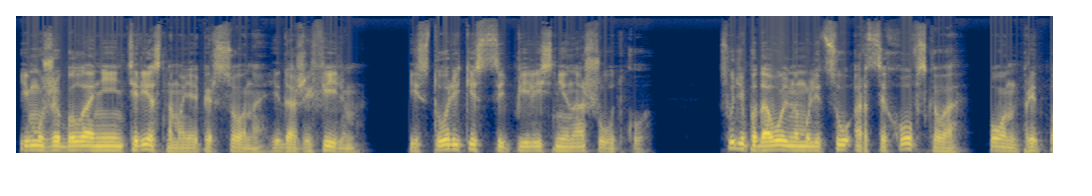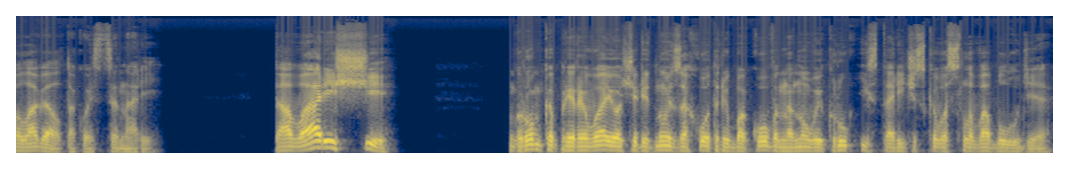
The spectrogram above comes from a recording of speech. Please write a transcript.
Им уже была неинтересна моя персона и даже фильм. Историки сцепились не на шутку. Судя по довольному лицу Арцеховского, он предполагал такой сценарий. «Товарищи!» Громко прерываю очередной заход Рыбакова на новый круг исторического словоблудия.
